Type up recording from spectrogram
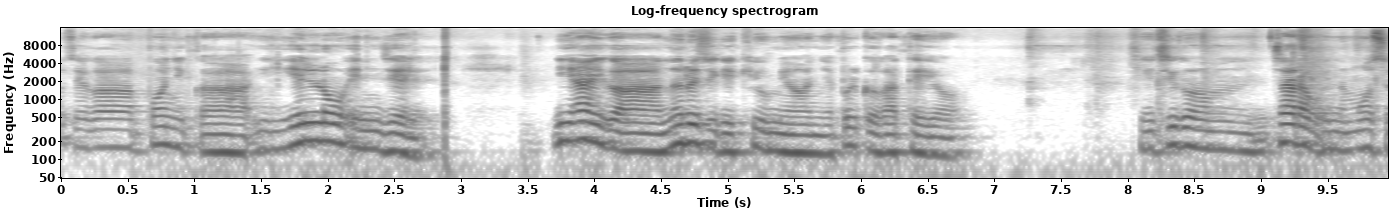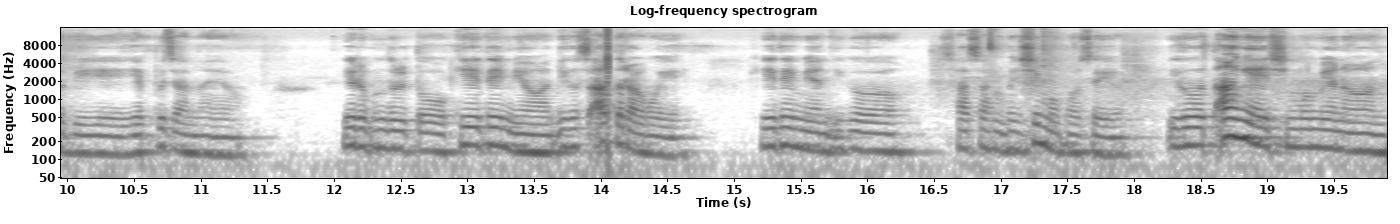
의외로 제가 보니까 이 옐로우 엔젤, 이 아이가 늘어지게 키우면 예쁠 것 같아요. 예, 지금 자라고 있는 모습이 예쁘잖아요. 여러분들도 기회 되면 이거 싸더라고요. 기회 되면 이거 사서 한번 심어 보세요. 이거 땅에 심으면은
